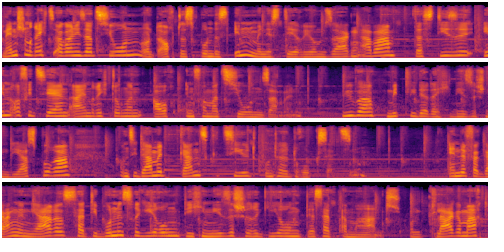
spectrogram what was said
Menschenrechtsorganisationen und auch das Bundesinnenministerium sagen aber, dass diese inoffiziellen Einrichtungen auch Informationen sammeln über Mitglieder der chinesischen Diaspora und sie damit ganz gezielt unter Druck setzen. Ende vergangenen Jahres hat die Bundesregierung die chinesische Regierung deshalb ermahnt und klargemacht,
